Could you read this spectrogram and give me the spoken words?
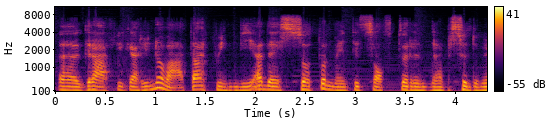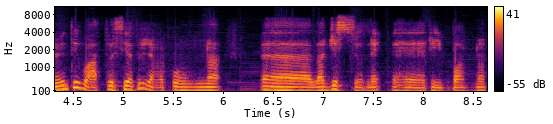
uh, grafica rinnovata, quindi adesso attualmente il software della versione 2024 si aprirà con la gestione eh, Ribbon.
